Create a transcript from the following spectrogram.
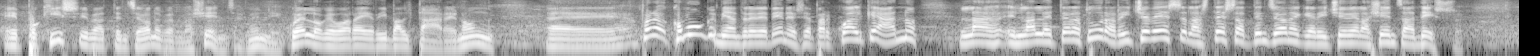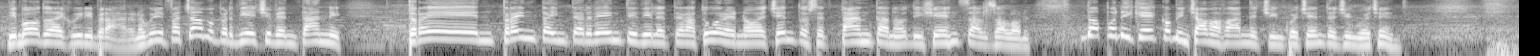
e pochissima attenzione per la scienza, quindi quello che vorrei ribaltare. Non, eh, comunque mi andrebbe bene se per qualche anno la, la, letteratura ricevesse la stessa attenzione che riceve la scienza adesso, di modo da equilibrare. No? Quindi facciamo per 10-20 anni 30 interventi di letteratura e 970 no, di scienza al salone, dopodiché cominciamo a farne 500 e 500.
